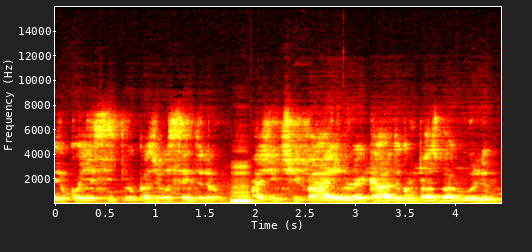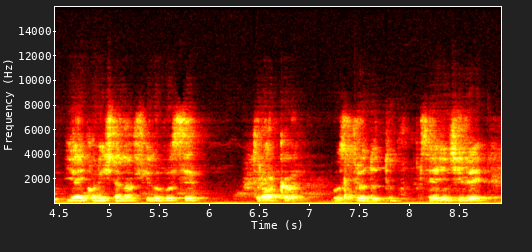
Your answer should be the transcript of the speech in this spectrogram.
eu conheci por causa de você, entendeu? Hum. A gente vai no mercado comprar os bagulho e aí quando a gente tá na fila você troca os produtos sem a gente ver.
